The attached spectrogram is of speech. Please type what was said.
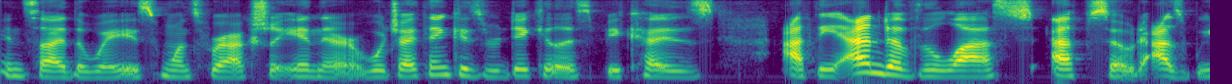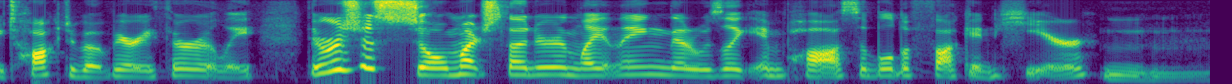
inside the ways once we're actually in there, which I think is ridiculous because at the end of the last episode, as we talked about very thoroughly, there was just so much thunder and lightning that it was like impossible to fucking hear. hmm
